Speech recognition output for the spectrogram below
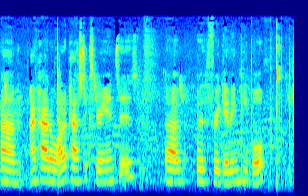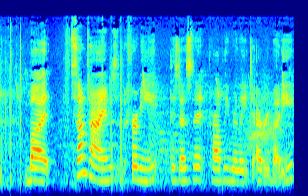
Um, I've had a lot of past experiences uh, with forgiving people, but sometimes for me, this doesn't probably relate to everybody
